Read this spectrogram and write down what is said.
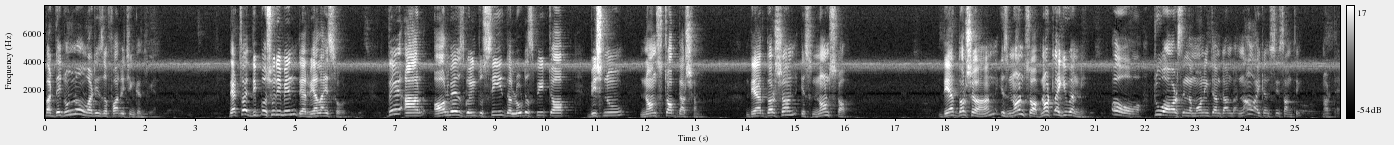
But they don't know what is the far-reaching consequence. That's why Dibbasuri means they are realized soul. They are always going to see the lotus feet of Vishnu non-stop darshan. Their darshan is non-stop. Their darshan is non-stop, not like you and me. Oh, two hours in the morning time done, but now I can see something. Not that.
